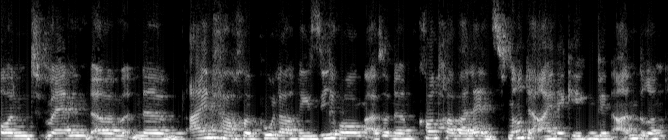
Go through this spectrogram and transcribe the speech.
Und wenn ähm, eine einfache Polarisierung, also eine Kontravalenz, ne, der eine gegen den anderen,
